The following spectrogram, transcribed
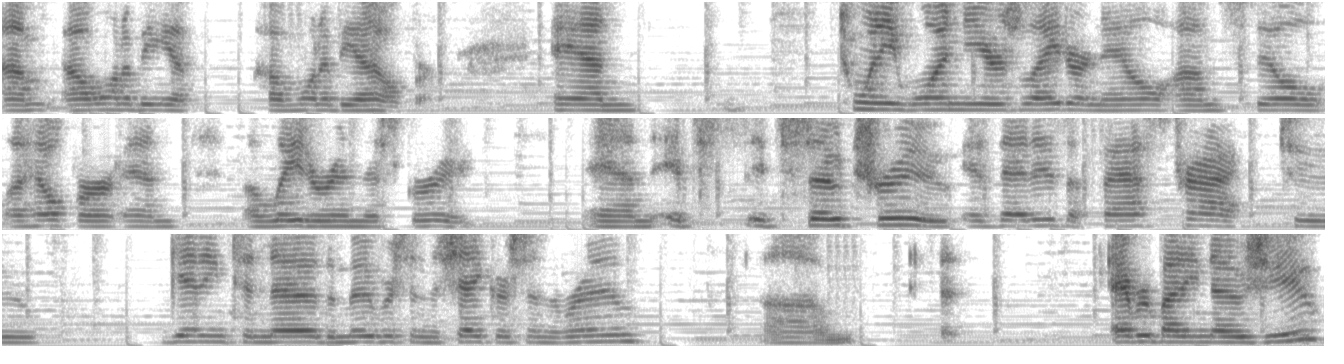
um, I want to be a I want to be a helper. And 21 years later now, I'm still a helper and a leader in this group. And it's it's so true. That is a fast track to getting to know the movers and the shakers in the room. Um, everybody knows you,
